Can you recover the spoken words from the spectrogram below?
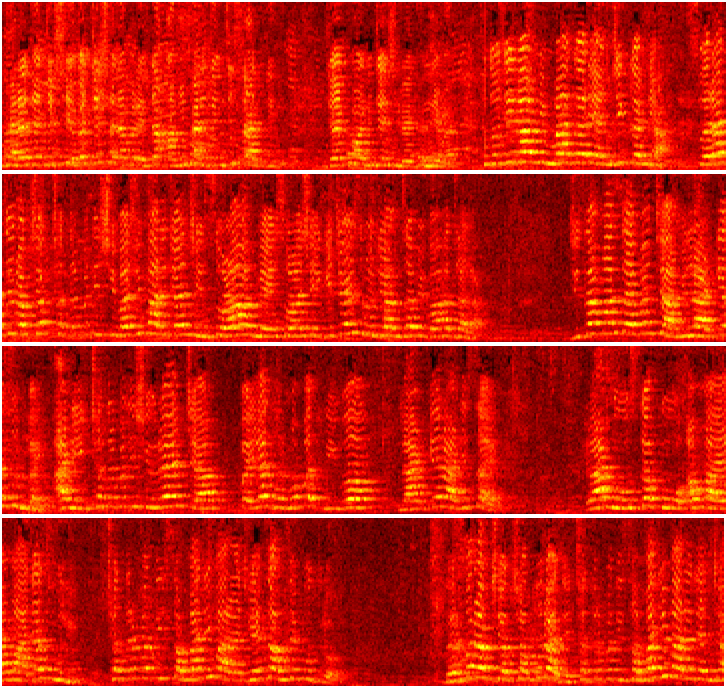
महाराजांच्या शेवटच्या क्षणापर्यंत आम्ही महाराजांची साथ दिली. जय भवानी जय शिवाय. धन्यवाद. तुळजीराव निंबाळकर यांची कन्या. स्वराज्य रक्षक छत्रपती शिवाजी महाराजांशी सोळा मे सोळाशे एकेचाळीस रोजी आमचा विवाह झाला. जिजामा साहेबांच्या आम्ही लाडक्या सुनबाई आणि छत्रपती शिवरायांच्या पहिल्या धर्मपत्नी व लाडक्या माया अम्मा या माझ्याच मुली. छत्रपती संभाजी महाराज हेच आमचे पुत्र. धर्मरक्षक शंभूराजे छत्रपती संभाजी महाराज यांच्या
